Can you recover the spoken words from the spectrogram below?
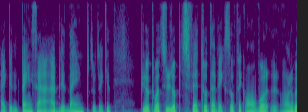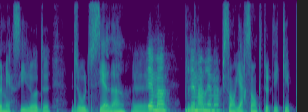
Avec une pince à, à blé d'Inde, puis tout le kit. Puis là, toi, tu là, puis tu fais tout avec ça. Fait qu'on va, on le remercie, là, de, du haut du ciel, hein? Euh, Vraiment, vraiment, vraiment. puis son garçon, puis toute l'équipe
